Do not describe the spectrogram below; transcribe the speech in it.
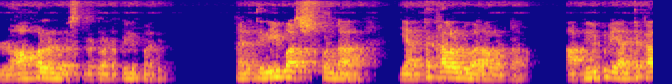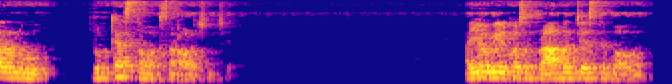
లోపల నుండి వస్తున్నటువంటి పిలుపు అది. కానీ తెలియపరచకుండా ఎంతకాలం నువ్వు అలా ఉంటావు? ఆ పిలుపుని ఎంతకాలం నువ్వు త్రొక్కేస్తావు ఒకసారి ఆలోచించే. అయ్యో వీళ్ళ కోసం ప్రార్థన చేస్తే బాగుండు.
